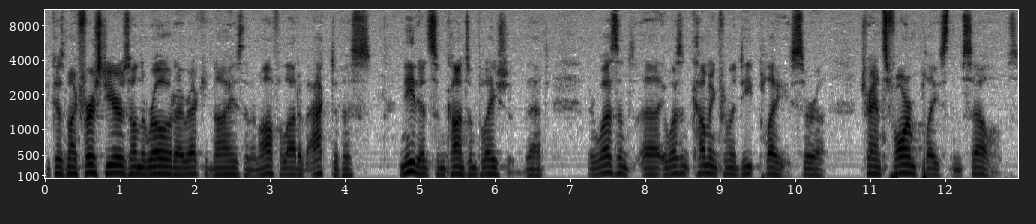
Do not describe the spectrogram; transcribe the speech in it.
Because my first years on the road, I recognized that an awful lot of activists needed some contemplation. That there wasn't, uh, it wasn't coming from a deep place or a transformed place themselves.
